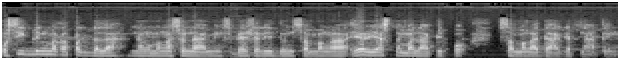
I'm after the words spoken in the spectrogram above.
posibleng makapagdala ng mga tsunami, especially dun sa mga areas na malapit po sa mga dagat natin.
